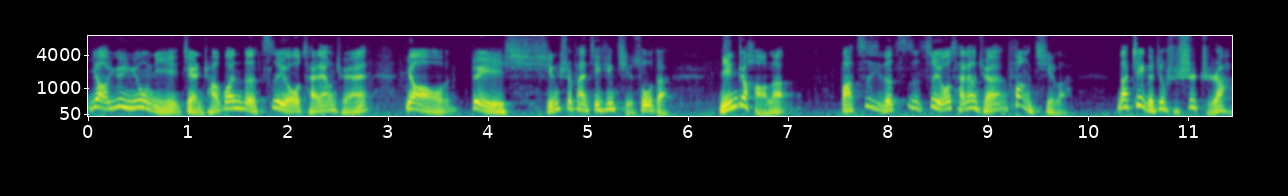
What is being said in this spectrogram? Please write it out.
要运用你检察官的自由裁量权，要对刑事犯进行起诉的。您这好了，把自己的自自由裁量权放弃了。那这个就是失职啊！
